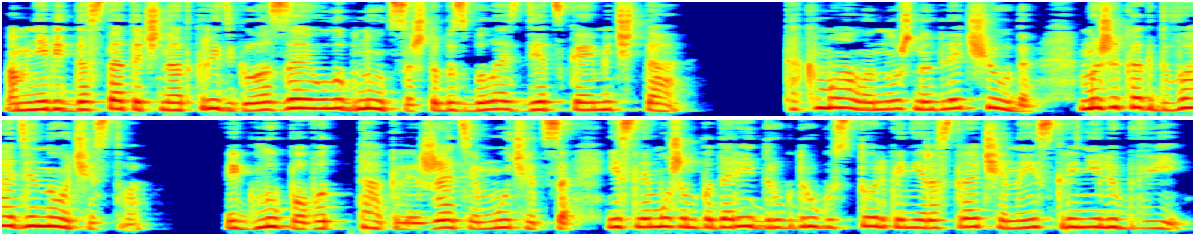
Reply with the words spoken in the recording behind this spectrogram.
А мне ведь достаточно открыть глаза и улыбнуться, чтобы сбылась детская мечта. Так мало нужно для чуда. Мы же как два одиночества. И глупо вот так лежать и мучиться, если можем подарить друг другу столько нерастраченной искренней любви.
